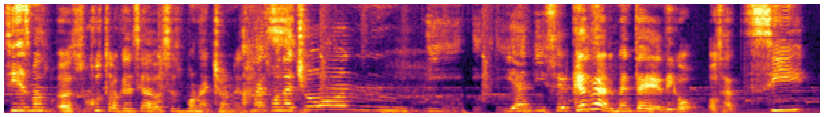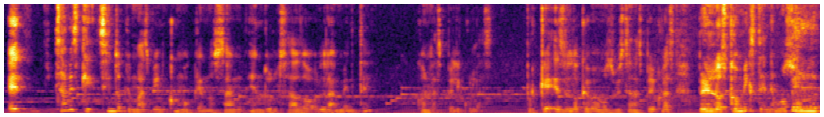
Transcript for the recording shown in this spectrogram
Sí, es más, justo lo que decía, es bonachón. Es Ajá, más... es bonachón y, y, Andy Serkis. Que realmente, digo, o sea, sí, eh, ¿sabes qué? Siento que más bien como que nos han endulzado la mente con las películas. Porque eso es lo que hemos visto en las películas. Pero en los cómics tenemos un,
